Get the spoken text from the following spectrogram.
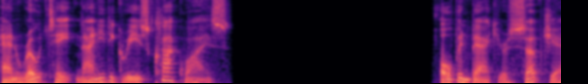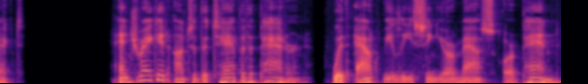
and rotate 90 degrees clockwise. Open back your subject and drag it onto the tab of the pattern. Without releasing your mouse or pen,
